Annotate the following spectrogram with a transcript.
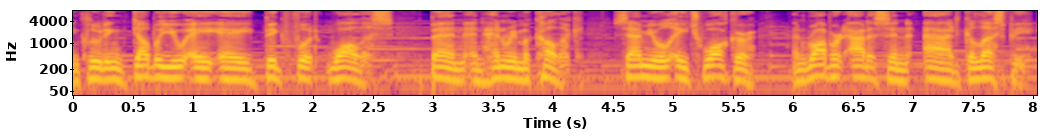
including W.A.A. Bigfoot Wallace, Ben and Henry McCulloch, Samuel H. Walker, and Robert Addison Ad Gillespie.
